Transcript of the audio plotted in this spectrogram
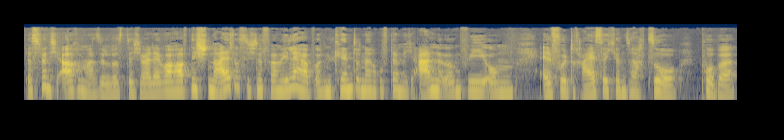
Das finde ich auch immer so lustig, weil der überhaupt nicht schnallt, dass ich eine Familie habe und ein Kind und dann ruft er mich an irgendwie um 11.30 Uhr und sagt so, Puppe,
